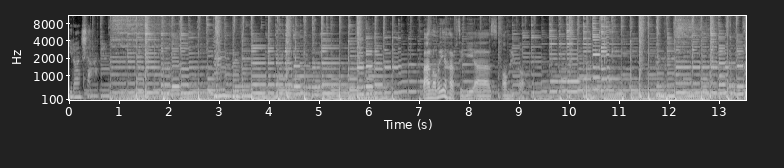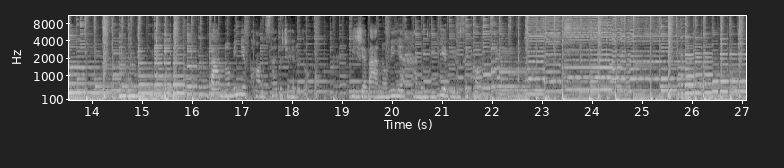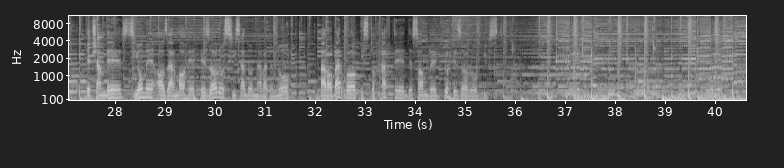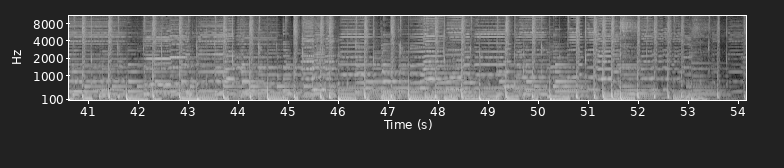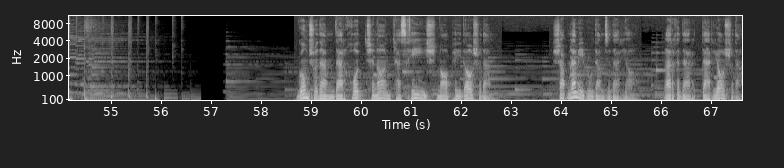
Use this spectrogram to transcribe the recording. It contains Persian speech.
ایران شهر. برنامه هفتگی از آمریکا. برنامه 542 ویژه برنامه همهگیری ویروس کرونا. یکشنبه سیوم آذر ماه 1399 برابر با 27 دسامبر 2020 گم شدم در خود چنان کز خویش ناپیدا شدم. شبنمی بودم ز دریا غرق در دریا شدم.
